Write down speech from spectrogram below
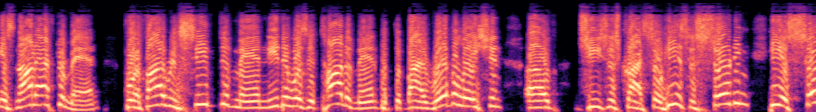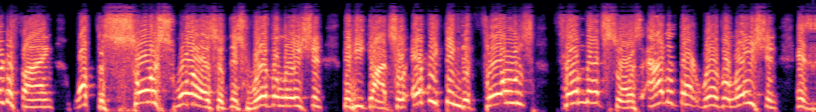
is not after man, for if I received of man, neither was it taught of man, but by revelation of Jesus Christ. So he is asserting, he is certifying what the source was of this revelation that he got. So everything that flows from that source, out of that revelation, has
